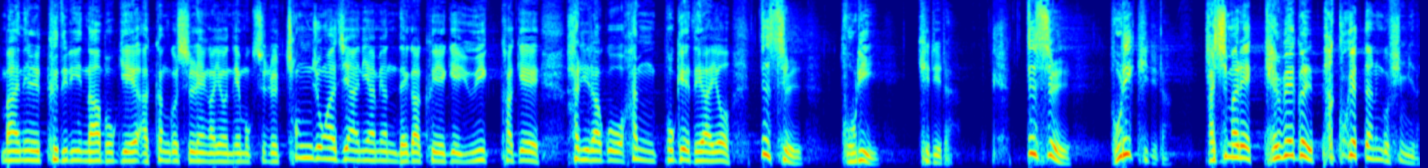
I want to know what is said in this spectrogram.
만일 그들이 나보기에 악한 것을 행하여 내 목소리를 청종하지 아니하면 내가 그에게 유익하게 하리라고 한 복에 대하여 뜻을 돌이 키리라. 뜻을 돌이키리라. 다시 말해 계획을 바꾸겠다는 것입니다.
